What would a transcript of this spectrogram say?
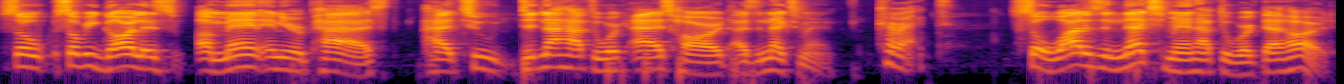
so so regardless, a man in your past had to did not have to work as hard as the next man. Correct. So why does the next man have to work that hard?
